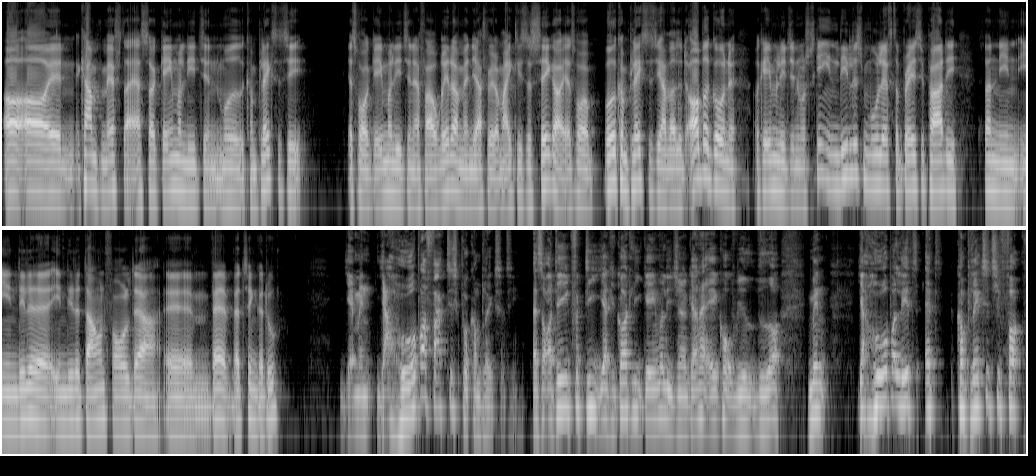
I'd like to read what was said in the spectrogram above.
og og uh, kampen efter er så Gamer Legion mod Complexity. Jeg tror, at Gamer Legion er favoritter, men jeg føler mig ikke lige så sikker. Jeg tror, både Complexity har været lidt opadgående, og Gamer Legion måske en lille smule efter Brazy Party, sådan i en, i en, lille, i en lille downfall der. Øh, hvad, hvad tænker du? Jamen, jeg håber faktisk på Complexity. Altså, og det er ikke fordi, jeg kan godt lide Gamer Legion, jeg vil gerne have AK videre, men jeg håber lidt, at Complexity får,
